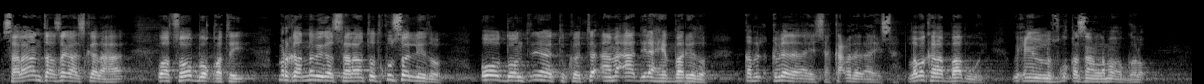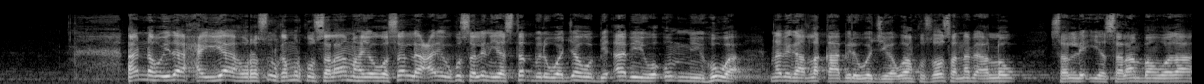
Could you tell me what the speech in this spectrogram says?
Salaanta asagaa iska lahaa. Waad soo booqatay. Markaad nabiga salaantood ku sallido oo doonto inaad tukato ama aad ilaahay baryido qibladaad aadaysa kacbadaad aadaysa laba kala baab wey wixii in la isku qasana lama ogolo annahu idaa xayaahu rasuulka markuu salaamahayo wasallaa calayh uu ku sallin yastaqbilu wajhahu biabii wa ummii huwa. Nabigaad la qaabila wejiga. Waan ku soo sal nabi salli iyo salaam baan wadaa.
